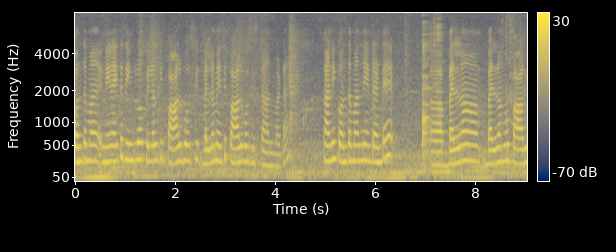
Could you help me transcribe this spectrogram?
కొంతమంది నేనైతే దీంట్లో పిల్లలకి పాలు పోసి బెల్లం వేసి పాలు పోసిస్తాను అనమాట కానీ కొంతమంది ఏంటంటే బెల్లం బెల్లము పాలు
